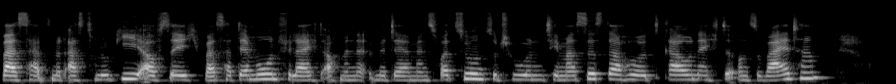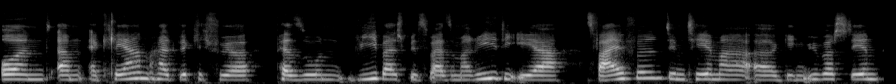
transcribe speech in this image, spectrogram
was hat es mit Astrologie auf sich, was hat der Mond vielleicht auch mit, mit der Menstruation zu tun, Thema Sisterhood, Rauhnächte und so weiter. Und ähm, erklären halt wirklich für Personen wie beispielsweise Marie, die eher zweifelnd dem Thema äh, gegenüberstehen,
